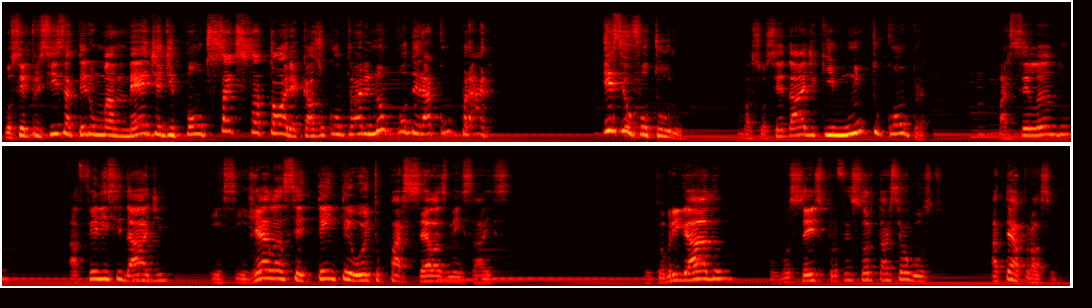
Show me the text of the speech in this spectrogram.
Você precisa ter uma média de pontos satisfatória, caso contrário, não poderá comprar. Esse é o futuro. Uma sociedade que muito compra, parcelando a felicidade em singelas 78 parcelas mensais. Muito obrigado. Com vocês, professor Tarcio Augusto. Até a próxima.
